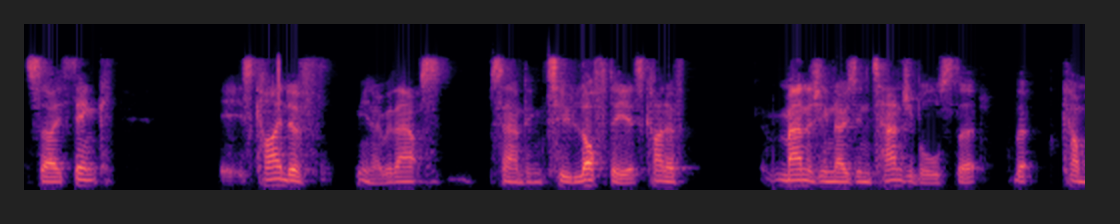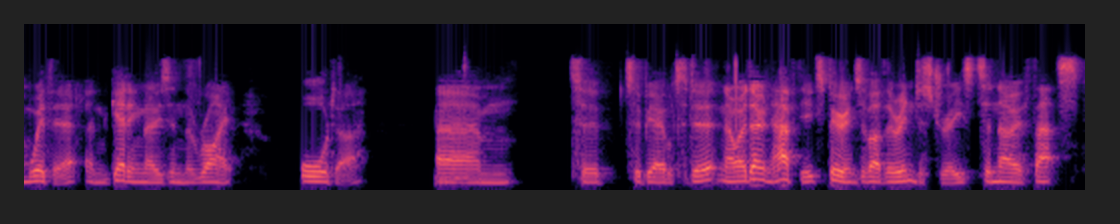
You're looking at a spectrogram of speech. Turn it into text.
So I think it's kind of you know without sounding too lofty, it's kind of managing those intangibles that that come with it and getting those in the right order um, to to be able to do it. Now I don't have the experience of other industries to know if that's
